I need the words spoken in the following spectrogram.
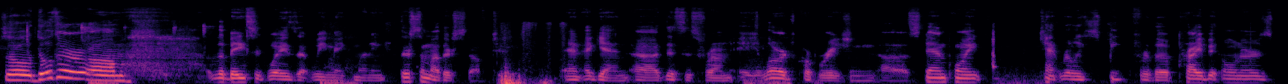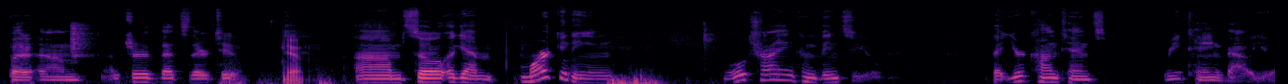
So those are um, the basic ways that we make money. There's some other stuff too. And again, uh, this is from a large corporation uh, standpoint. Can't really speak for the private owners, but um, I'm sure that's there too. Yeah. Um, so again, marketing will try and convince you that your contents retain value.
